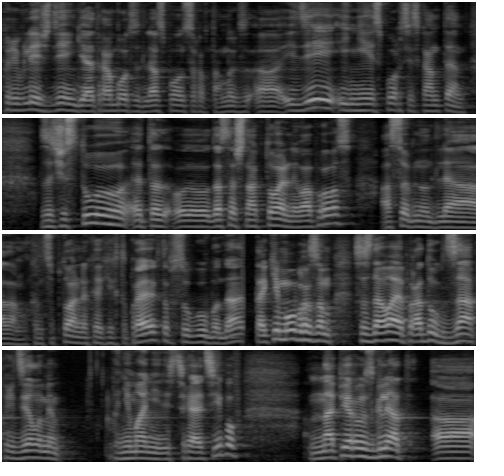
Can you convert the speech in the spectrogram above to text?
привлечь деньги и отработать для спонсоров там, их идеи и не испортить контент? Зачастую это э, достаточно актуальный вопрос, особенно для там, концептуальных каких-то проектов сугубо. Да? Таким образом, создавая продукт за пределами понимания или стереотипов, на первый взгляд, э,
